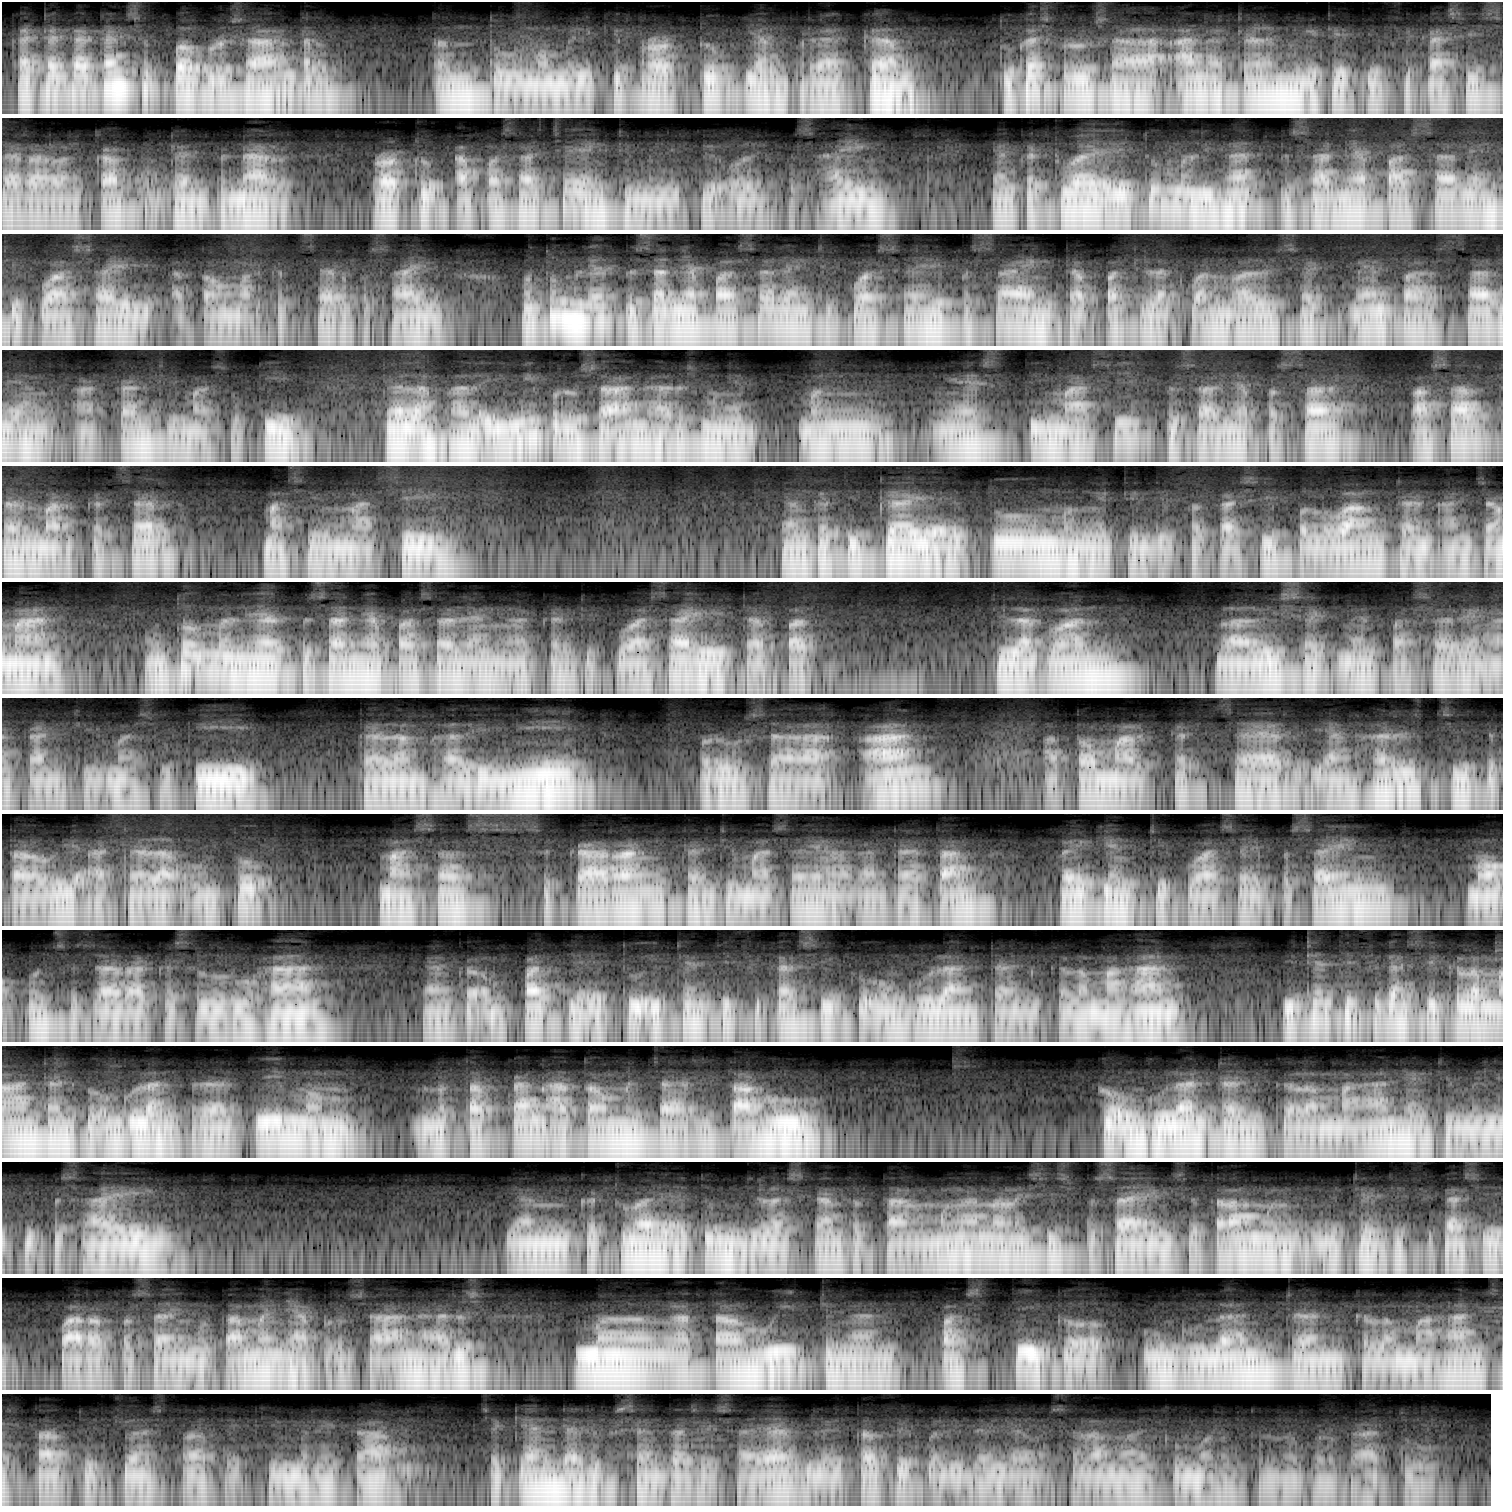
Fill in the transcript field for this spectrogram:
Kadang-kadang sebuah perusahaan tertentu memiliki produk yang beragam. Tugas perusahaan adalah mengidentifikasi secara lengkap dan benar produk apa saja yang dimiliki oleh pesaing. Yang kedua yaitu melihat besarnya pasar yang dikuasai atau market share pesaing. Untuk melihat besarnya pasar yang dikuasai pesaing dapat dilakukan melalui segmen pasar yang akan dimasuki. Dalam hal ini perusahaan harus mengestimasi besarnya pasar, pasar dan market share masing-masing. Yang ketiga yaitu mengidentifikasi peluang dan ancaman. Untuk melihat besarnya pasar yang akan dikuasai dapat dilakukan melalui segmen pasar yang akan dimasuki. Dalam hal ini, perusahaan atau market share yang harus diketahui adalah untuk masa sekarang dan di masa yang akan datang, baik yang dikuasai pesaing maupun secara keseluruhan. Yang keempat yaitu identifikasi keunggulan dan kelemahan. Identifikasi kelemahan dan keunggulan berarti menetapkan atau mencari tahu keunggulan dan kelemahan yang dimiliki pesaing. Yang kedua yaitu menjelaskan tentang menganalisis pesaing. Setelah mengidentifikasi para pesaing utamanya, perusahaan harus mengetahui dengan pasti keunggulan dan kelemahan serta tujuan strategi mereka. Sekian dari presentasi saya. Bila taufik walidaya. Wassalamualaikum warahmatullahi wabarakatuh.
